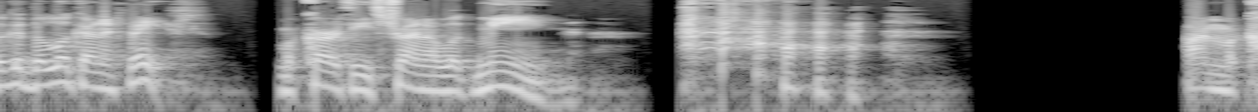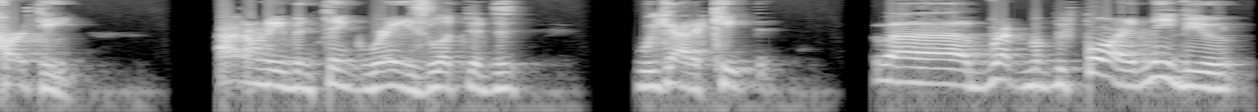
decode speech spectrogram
look at the look on his face. McCarthy's trying to look mean. I'm McCarthy. I don't even think Wray's looked at this. We got to keep it. Uh, but before I leave you,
